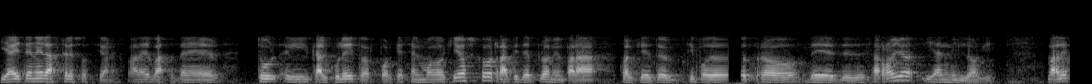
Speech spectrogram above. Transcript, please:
y ahí tenéis las tres opciones, ¿vale? Vas a tener tool, el calculator, porque es el modo kiosco, rapid deployment para cualquier tipo de otro de, desarrollo y admin login, ¿vale?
